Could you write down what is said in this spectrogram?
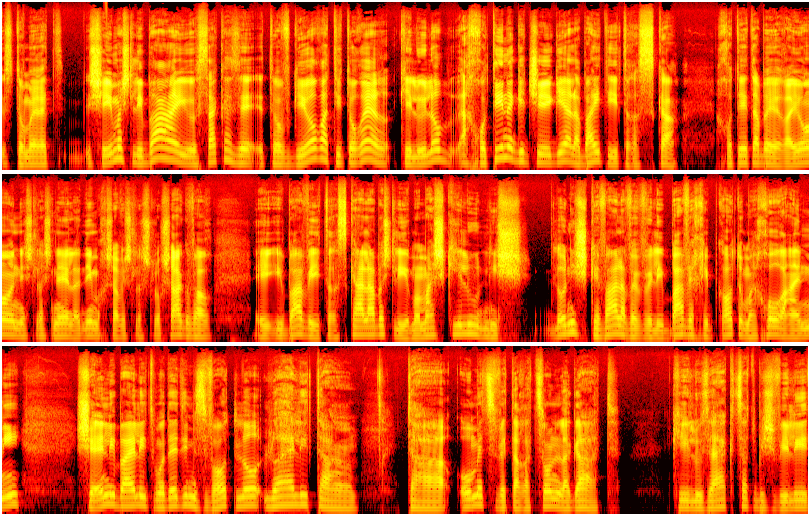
זאת אומרת, שאימא שלי באה, היא עושה כזה, טוב, גיורא, תתעורר. כאילו, היא לא, אחותי נגיד שהיא הגיעה לבית, היא התרסקה. אחותי הייתה בהיריון, יש לה שני ילדים, עכשיו יש לה שלושה כבר. היא באה והיא התרסקה על אבא שלי, היא ממש כאילו נש... לא נשכבה עליו, אבל היא באה וחיבקה אותו מאחורה. אני, שאין לי בעיה להתמודד עם זוועות, לא, לא היה לי את האומץ ואת הרצון לגעת. כאילו זה היה קצת בשבילי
